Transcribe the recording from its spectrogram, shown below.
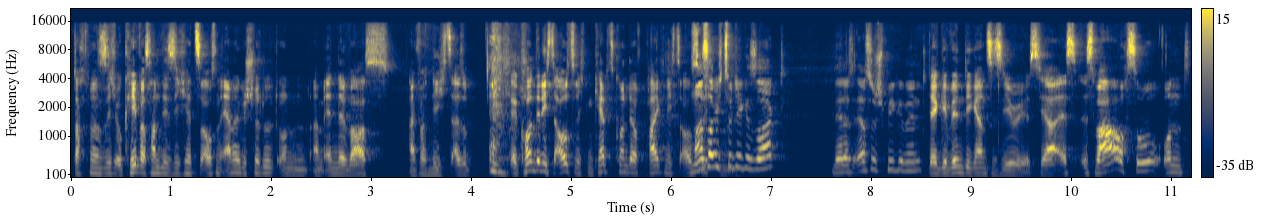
dachte man sich, okay, was haben die sich jetzt aus dem Ärmel geschüttelt? Und am Ende war es einfach nichts. Also er konnte nichts ausrichten. Caps konnte auf Pike nichts ausrichten. was habe ich zu dir gesagt? Wer das erste Spiel gewinnt? der gewinnt die ganze Series. Ja, es, es war auch so und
